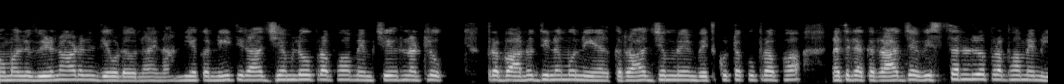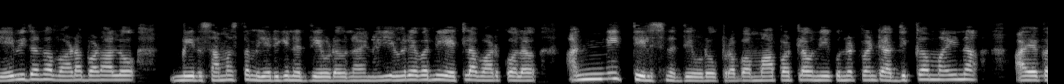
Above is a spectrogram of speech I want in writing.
మమ్మల్ని విడనాడని దేవుడో నాయన నీ యొక్క నీతి రాజ్యంలో ప్రభ మేము చేరినట్లు ప్రభ అనుదినము నీ యొక్క రాజ్యం మేము వెతుకుటకు ప్రభ అతని యొక్క రాజ్య విస్తరణలో ప్రభ మేము ఏ విధంగా వాడబడాలో మీరు సమస్తం ఎరిగిన దేవుడవు నాయన. ఎవరెవరిని ఎట్లా వాడుకోవాలో అన్ని తెలిసిన దేవుడవు ప్రభ. మా పట్ల నీకున్నటువంటి అధికమైన ఆ యొక్క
